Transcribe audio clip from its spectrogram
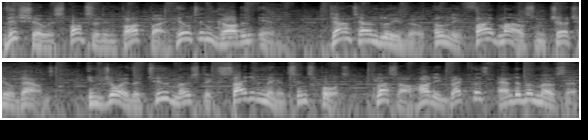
This show is sponsored in part by Hilton Garden Inn. Downtown Louisville, only five miles from Churchill Downs. Enjoy the two most exciting minutes in sports, plus a hearty breakfast and a mimosa,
